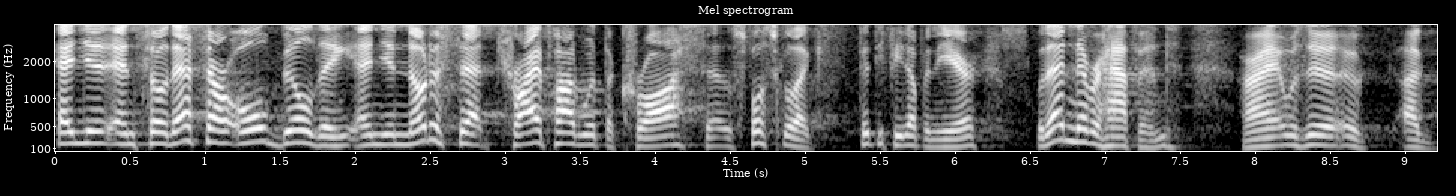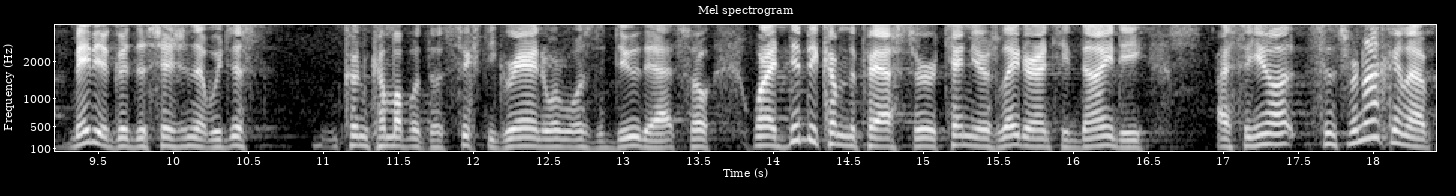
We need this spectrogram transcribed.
And, you, and so that's our old building. And you notice that tripod with the cross that was supposed to go like 50 feet up in the air. Well, that never happened. All right. It was a, a, a, maybe a good decision that we just couldn't come up with the 60 grand or what it was to do that. So when I did become the pastor 10 years later, 1990, I said, you know, since we're not going to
